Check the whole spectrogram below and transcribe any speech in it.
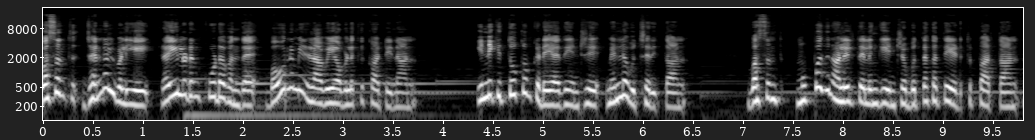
வசந்த் ஜன்னல் வழியே ரயிலுடன் கூட வந்த பௌர்ணமி நிலாவை அவளுக்கு காட்டினான். இன்னைக்கு தூக்கம் கிடையாது என்று மெல்ல உச்சரித்தான். வசந்த் முப்பது நாளில் தெலுங்கு என்ற புத்தகத்தை எடுத்து பார்த்தான்.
